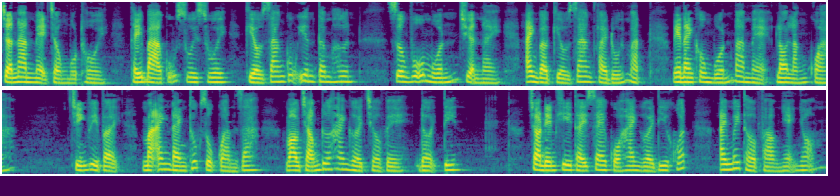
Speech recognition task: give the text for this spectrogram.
Trấn an mẹ chồng một hồi, thấy bà cũng xuôi xuôi, Kiều Giang cũng yên tâm hơn. Dương Vũ muốn chuyện này, anh và Kiều Giang phải đối mặt, nên anh không muốn ba mẹ lo lắng quá. Chính vì vậy mà anh đành thúc giục quản gia, mau chóng đưa hai người trở về, đợi tin. Cho đến khi thấy xe của hai người đi khuất, anh mới thở phào nhẹ nhõm.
